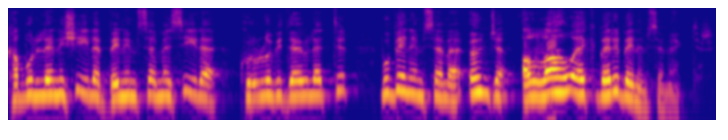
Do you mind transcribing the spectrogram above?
kabullenişiyle, benimsemesiyle kurulu bir devlettir. Bu benimseme önce Allahu Ekber'i benimsemektir.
